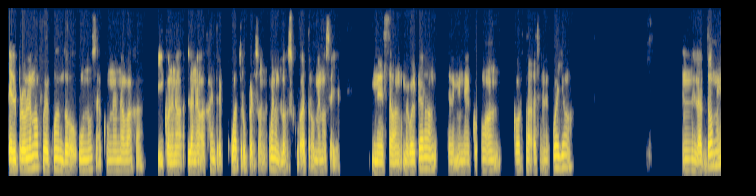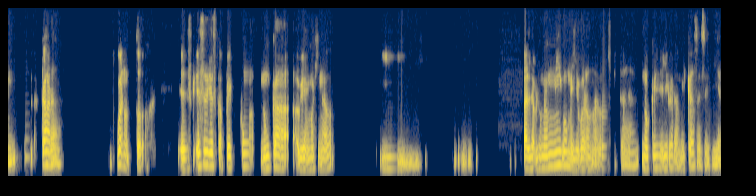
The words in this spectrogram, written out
El problema fue cuando uno sacó una navaja y con la, la navaja entre cuatro personas, bueno, los cuatro menos ella, me, estaban, me golpearon, terminé con cortadas en el cuello, en el abdomen, la cara, bueno, todo. Ese día escapé como nunca había imaginado. Y y le hablé a un amigo, me llevaron al hospital, no quería llegar a mi casa ese día.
